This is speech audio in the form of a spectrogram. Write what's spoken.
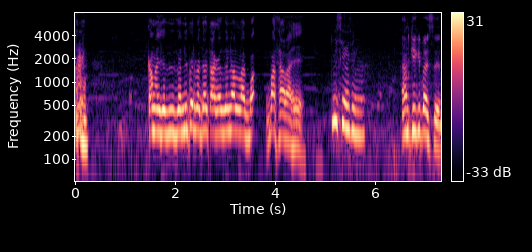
কামাই যদি জানি করবে দেয় টাকা জানি আল্লাহ বা- বাঁচা রাখে। কিছু আছে এখন কি কি পাইছেন?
